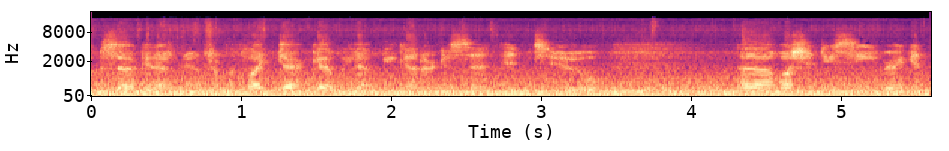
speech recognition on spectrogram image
folks. Uh, good afternoon from the flight deck. Uh, we have begun our descent into uh, Washington, D.C. Reagan.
